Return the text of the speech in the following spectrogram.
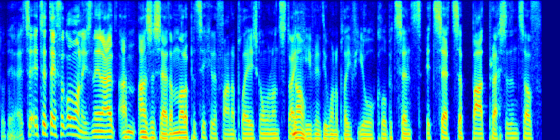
him to. Yeah, it's a, it's a difficult one, isn't it? I, I'm, as I said, I'm not a particular fan of players going on strike, No. even if they want to play for your club. It sets it sets a bad precedent of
